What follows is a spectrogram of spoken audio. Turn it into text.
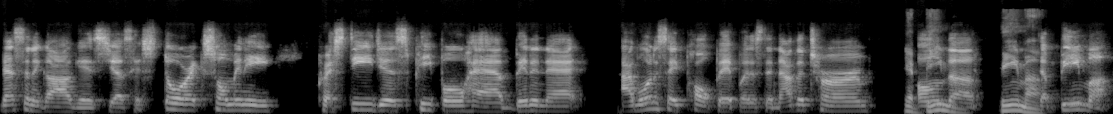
that synagogue is just historic. So many prestigious people have been in that. I want to say pulpit, but it's another term yeah, on the Bema. The Bema.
